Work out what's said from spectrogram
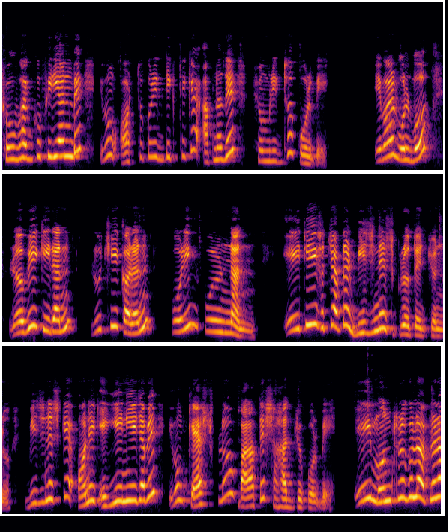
সৌভাগ্য ফিরিয়ে আনবে এবং অর্থকরীর দিক থেকে আপনাদের সমৃদ্ধ করবে। এবার বলব রবি কিরণ রুচিকরণ, পরিপূর্ণান। এইটি হচ্ছে আপনার বিজনেস গ্রোথের জন্য। বিজনেসকে অনেক এগিয়ে নিয়ে যাবে এবং ক্যাশ ফ্লো বাড়াতে সাহায্য করবে। এই মন্ত্রগুলো আপনারা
